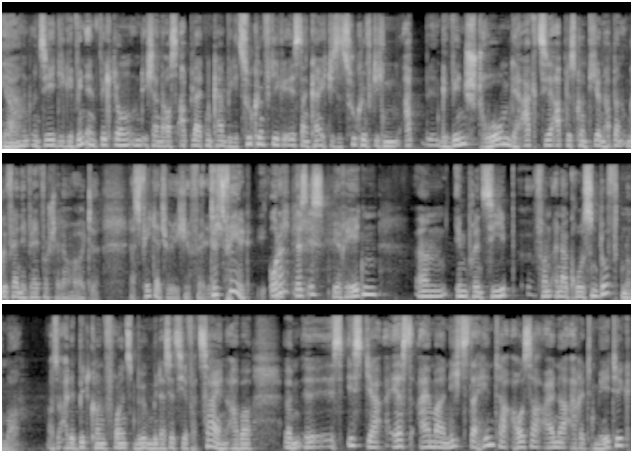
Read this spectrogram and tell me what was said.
ja. und, und sehe die Gewinnentwicklung und ich dann daraus ableiten kann, wie die zukünftige ist, dann kann ich diesen zukünftigen Ab Gewinnstrom der Aktie abdiskontieren und habe dann ungefähr eine Weltvorstellung heute. Das fehlt natürlich hier völlig. Das fehlt, oder? Das ist. Wir reden ähm, im Prinzip von einer großen Luftnummer. Also alle Bitcoin-Freunds mögen mir das jetzt hier verzeihen, aber ähm, äh, es ist ja erst einmal nichts dahinter außer einer Arithmetik,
